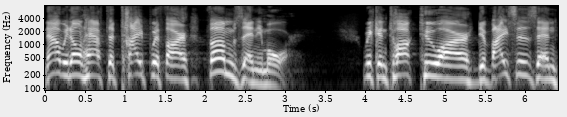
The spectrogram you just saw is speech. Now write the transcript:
Now we don't have to type with our thumbs anymore. We can talk to our devices and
